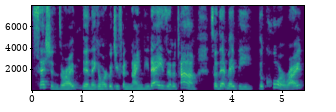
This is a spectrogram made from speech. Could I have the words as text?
sessions, right? And they can work with you for 90 days at a time. So that may be the core, right?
